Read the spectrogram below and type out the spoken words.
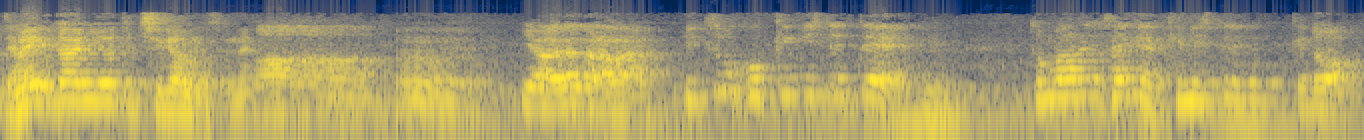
のメーカーによって違うんですよね。ああ、うん。いやだからいつもこう気にしてて、うん。泊まる最近は気にしてるけどはい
